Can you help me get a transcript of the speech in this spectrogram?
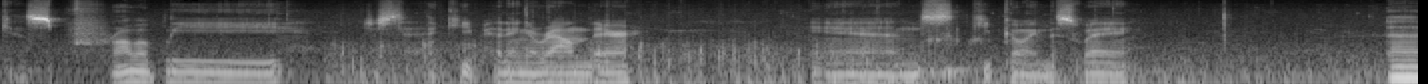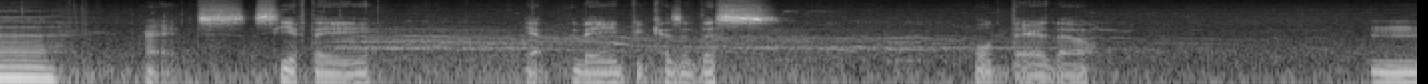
Guess probably just keep heading around there and keep going this way. Uh... Alright, see if they... Yep, evade because of this. Hold there, though. Hmm.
